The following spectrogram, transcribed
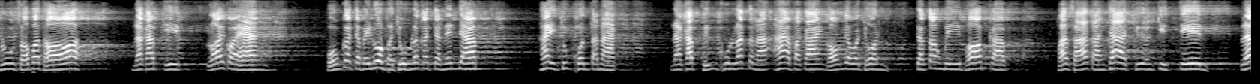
ครูสพทนะครับอีกร้อยกว่าแห่ง ผมก็จะไปร่วมประชุมแล้วก็จะเน้นย้ำให้ทุกคนตระหนักนะครับ ถึงคุณลักษณะ 5 ประการของเยาวชน จะต้องมีพร้อมกับ ภาษาต่างชาติคืออังกฤษจีน และ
